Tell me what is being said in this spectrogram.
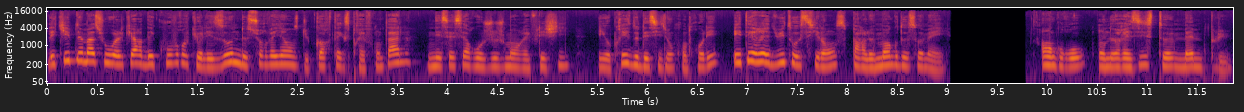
L'équipe de Matthew Walker découvre que les zones de surveillance du cortex préfrontal, nécessaires au jugement réfléchi et aux prises de décision contrôlées, étaient réduites au silence par le manque de sommeil. En gros, on ne résiste même plus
